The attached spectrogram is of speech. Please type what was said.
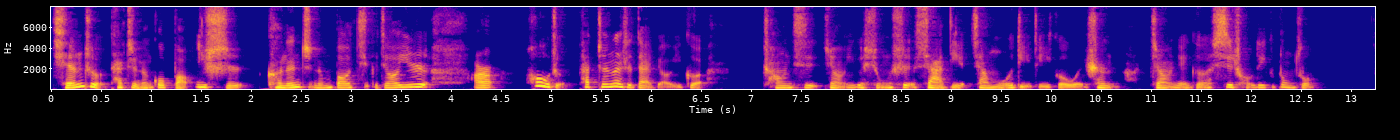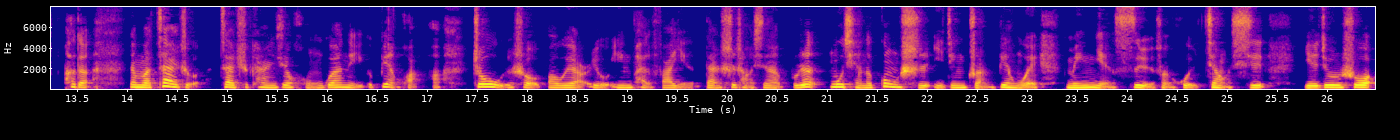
前者它只能够保一时，可能只能保几个交易日，而后者它真的是代表一个长期这样一个熊市下跌加磨底的一个尾声，这样的一个吸筹的一个动作。好的，那么再者。再去看一些宏观的一个变化啊，周五的时候，鲍威尔有鹰派的发言，但市场现在不认。目前的共识已经转变为明年四月份会降息，也就是说，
